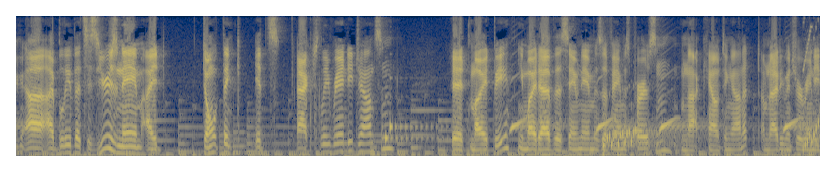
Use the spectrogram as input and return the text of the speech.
Uh, I believe that's his username. I don't think it's actually Randy Johnson. It might be. He might have the same name as a famous person. I'm not counting on it. I'm not even sure Randy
